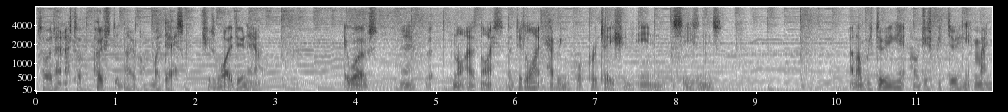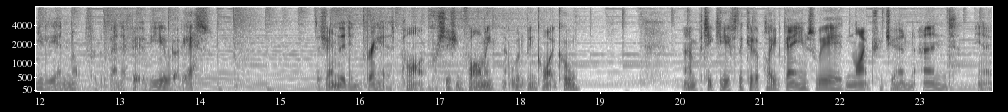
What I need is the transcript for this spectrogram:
so I don't have to have a post-it note on my desk, which is what I do now. It works, but not as nice. I did like having crop rotation in seasons and I'll be doing it, I'll just be doing it manually and not for the benefit of yield, I guess. It's a shame they didn't bring it as part of precision farming, that would have been quite cool. And particularly if they could have played games with nitrogen and you know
